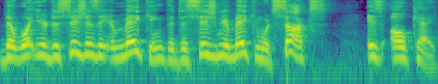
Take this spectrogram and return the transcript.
that what your decisions that you're making, the decision you're making, which sucks, is okay.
